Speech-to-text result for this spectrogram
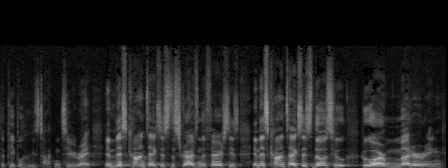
The people who he's talking to, right? In this context, it's the scribes and the Pharisees. In this context, it's those who, who are muttering.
